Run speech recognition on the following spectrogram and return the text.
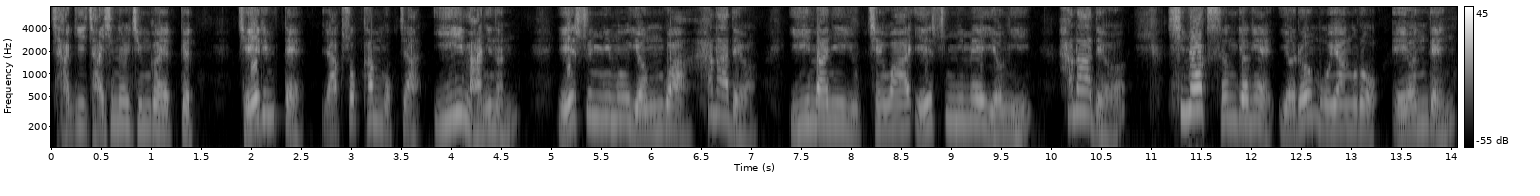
자기 자신을 증거했듯 재림 때 약속한 목자 이만희는 예수님의 영과 하나 되어 이만희 육체와 예수님의 영이 하나 되어 신약 성경의 여러 모양으로 예언된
